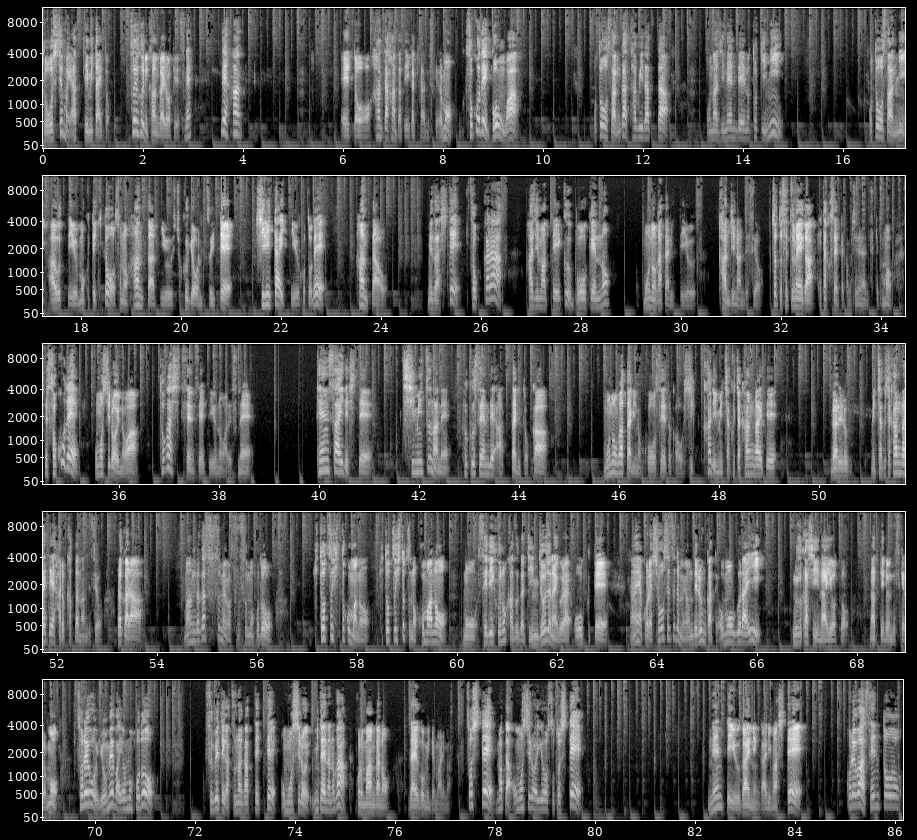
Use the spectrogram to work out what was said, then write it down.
どうしてもやってみたいと。そういうふうに考えるわけですね。で、はん、えっ、ー、と、ハンターハンターって言いかけたんですけども、そこでゴンは、お父さんが旅立った同じ年齢の時に、お父さんに会うっていう目的と、そのハンターっていう職業について知りたいっていうことで、ハンターを目指して、そっから始まっていく冒険の物語っていう感じなんですよ。ちょっと説明が下手くそやったかもしれないんですけども。で、そこで面白いのは、富樫先生っていうのはですね、天才でして、緻密なね、伏線であったりとか、物語の構成とかをしっかりめちゃくちゃ考えてられる、めちゃくちゃ考えてはる方なんですよ。だから、漫画が進めば進むほど、一つ一コマの、一つ一つのコマの、もうセリフの数が尋常じゃないぐらい多くて、なんやこれ小説でも読んでるんかって思うぐらい難しい内容となってるんですけども、それを読めば読むほど、すべてが繋がってって面白いみたいなのが、この漫画の醍醐味でもあります。そして、また面白い要素として、念っていう概念がありまして、これは戦闘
